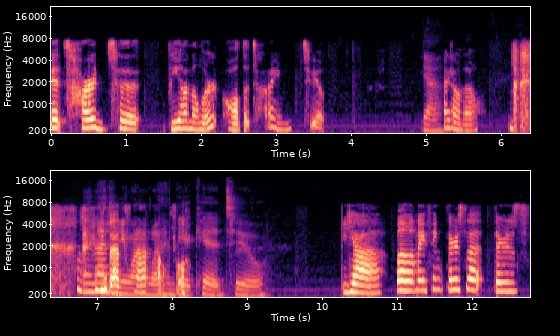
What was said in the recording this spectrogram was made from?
it's hard to be on alert all the time too. Yeah. i don't know. I imagine that's you want not to let helpful him be a kid too. Yeah well and i think there's that there's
